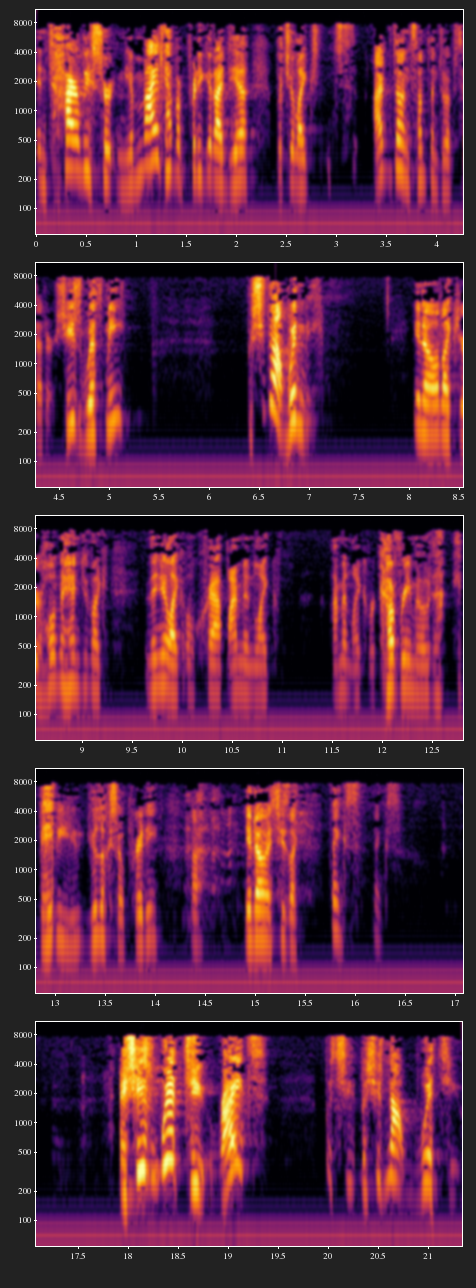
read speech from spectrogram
entirely certain. You might have a pretty good idea, but you're like, I've done something to upset her. She's with me, but she's not with me. You know, like you're holding a hand, you're like, then you're like, oh crap, I'm in like, I'm in like recovery mode. Hey baby, you, you look so pretty. Uh, you know, and she's like, thanks, thanks. And she's with you, right? But she, but she's not with you.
